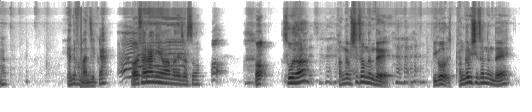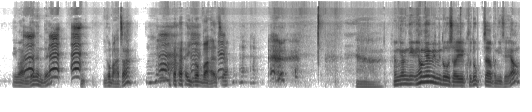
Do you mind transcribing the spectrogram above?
응? 핸드폰 만질 거야? 어 사랑해요 한번 해줬어. 어? 어 소야? 방금 씻었는데 이거 방금 씻었는데 이거 안 되는데 이- 이거 맞아? 이거 맞아? 야, 형형님 형님도 저희 구독자분이세요?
